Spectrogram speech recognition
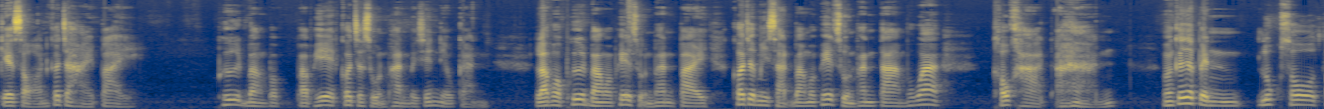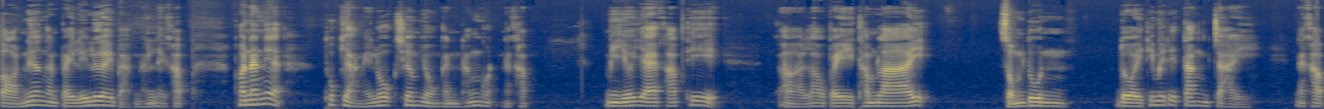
เกสรก็จะหายไป พืชบางประประเภทก็จะสูญพันธุ์ไปเช่นเดียวกัน แล้วพอพืชบางประเภทสูญพันธุ์ไป ก็จะมีสัตว์บางประเภทสูญพันธุ์ตาม เพราะว่าเขาขาดอาหาร มันก็จะเป็นลูกโซ่ต่อเนื่องกันไปเรื่อย ๆ แบบนั้นเลยครับ เพราะนั้นเนี่ยทุกอย่างในโลกเชื่อมโยงกันทั้งหมดนะครับ มีเยอะแยะครับที่เราไปทำร้าย สมดุลโดยที่ไม่ได้ตั้งใจนะครับ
